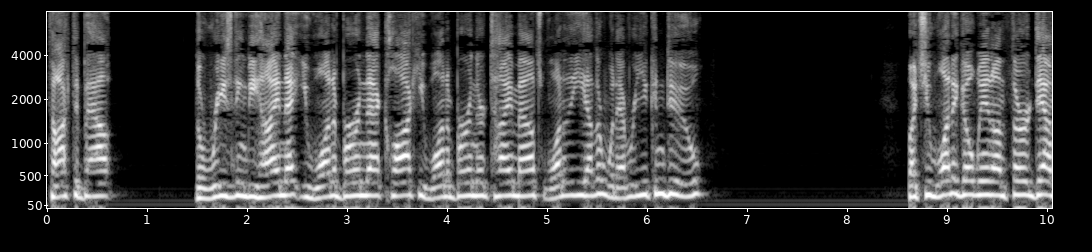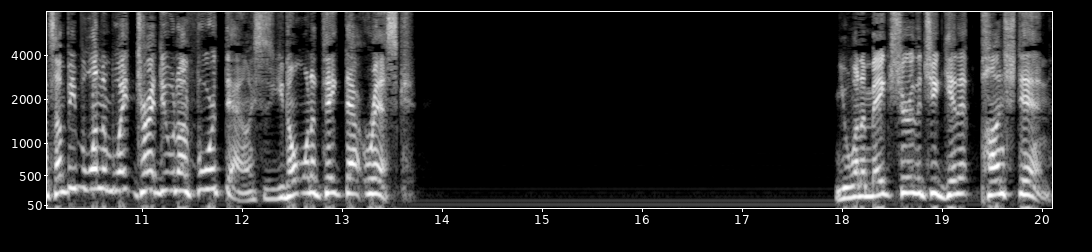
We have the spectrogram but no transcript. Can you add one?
Talked about the reasoning behind that. You want to burn that clock. You want to burn their timeouts, one or the other, whatever you can do. But you want to go in on third down. Some people want to wait and try to do it on fourth down. He says you don't want to take that risk. You want to make sure that you get it punched in.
